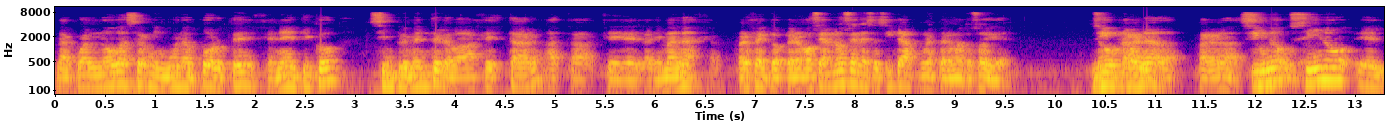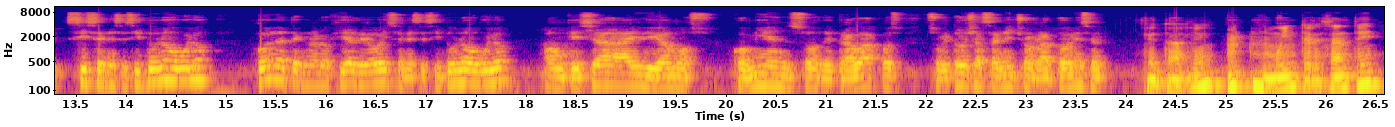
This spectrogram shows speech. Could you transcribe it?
la cual no va a hacer ningún aporte genético, simplemente la va a gestar hasta que el animal nazca. Perfecto, pero o sea, no se necesita un espermatozoide. No, para óvulo. nada, para nada. Sino, sino el, si se necesita un óvulo, con la tecnología de hoy se necesita un óvulo, aunque ya hay, digamos, comienzos de trabajos, sobre todo ya se han hecho en ratones en ¿Qué tal? eh? Muy interesante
